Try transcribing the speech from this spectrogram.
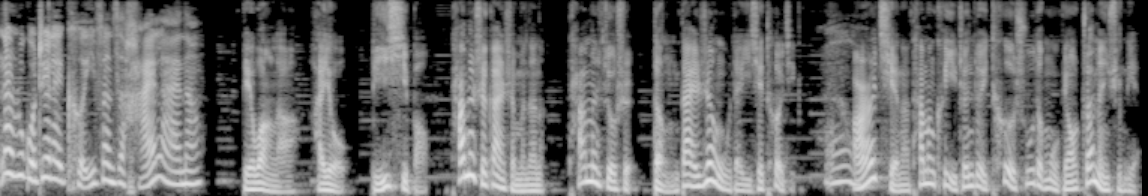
那如果这类可疑分子还来呢？别忘了啊，还有。B 细胞，他们是干什么的呢？他们就是等待任务的一些特警，哦，而且呢，他们可以针对特殊的目标专门训练。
